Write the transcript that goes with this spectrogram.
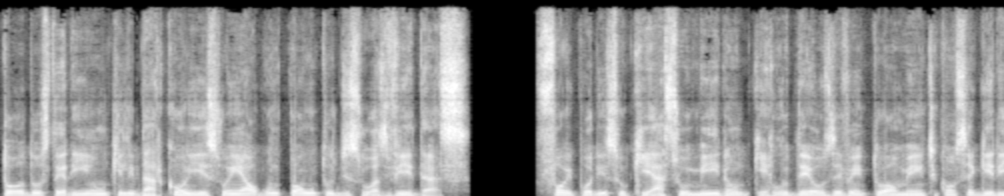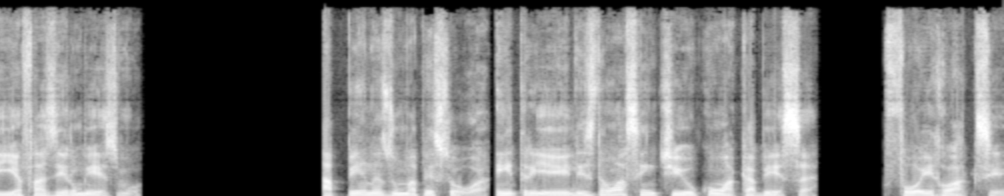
todos teriam que lidar com isso em algum ponto de suas vidas. Foi por isso que assumiram que Rudeus eventualmente conseguiria fazer o mesmo. Apenas uma pessoa entre eles não assentiu com a cabeça. Foi Roxy.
